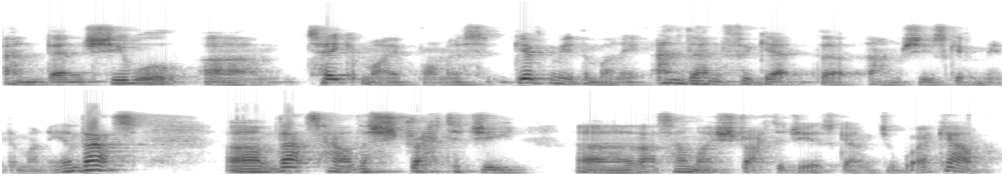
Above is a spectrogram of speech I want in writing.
and then she will um, take my promise, give me the money, and then forget that um, she's given me the money. And that's um, that's how the strategy, uh, that's how my strategy is going to work out.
